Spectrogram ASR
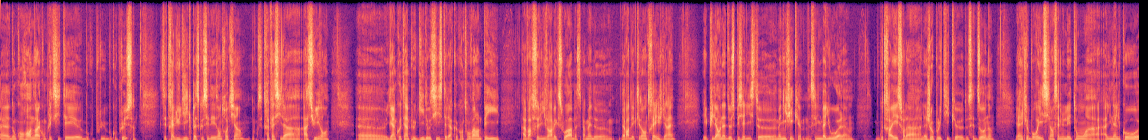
Euh, donc on rentre dans la complexité euh, beaucoup plus. Beaucoup plus. C'est très ludique parce que c'est des entretiens, donc c'est très facile à, suivre. Euh, il y a un côté un peu guide aussi, c'est-à-dire que quand on va dans le pays, avoir ce livre avec soi, bah, ça permet d'avoir des clés d'entrée, je dirais. Et puis là, on a deux spécialistes magnifiques. Céline Bayou, a beaucoup travaillé sur la, géopolitique de cette zone. Eric Le Bourris, il enseigne le laiton à, l'INALCO.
